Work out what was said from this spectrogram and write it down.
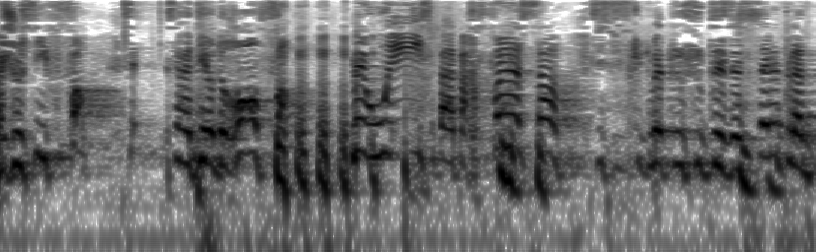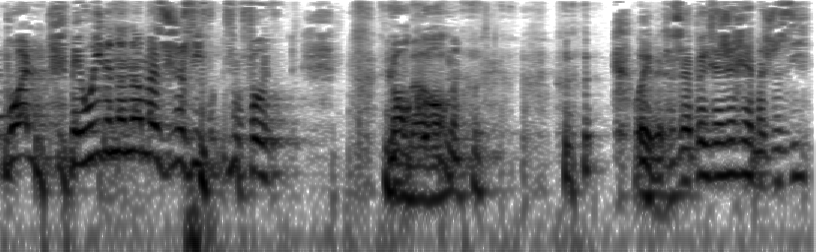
Ma Josie, fa. C'est- un déodorant, fa. Mais oui, c'est pas un parfum, ça. C'est ce que tu mets tout sous tes aisselles, plein de poils. Mais oui, non, non, non, ma Josie, faut, faut, faut... Lancôme. Oui, mais ça c'est un peu exagéré, ma Josie.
